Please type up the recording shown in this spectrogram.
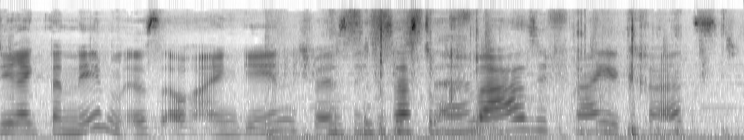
direkt daneben ist, auch eingehen. Ich weiß Was nicht, das hast du denn? quasi freigekratzt.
